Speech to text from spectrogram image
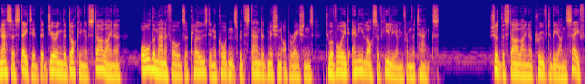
NASA stated that during the docking of Starliner, all the manifolds are closed in accordance with standard mission operations to avoid any loss of helium from the tanks. Should the Starliner prove to be unsafe,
